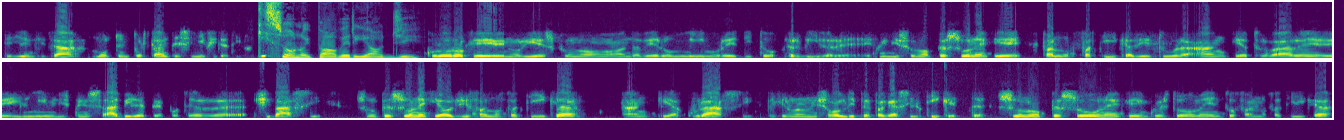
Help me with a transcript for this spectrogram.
e di entità molto importante e significativa. Chi sono i poveri oggi? Coloro che non riescono ad avere un minimo reddito per vivere e quindi sono persone che fanno fatica addirittura anche a trovare il minimo indispensabile per poter eh, cibarsi. Sono persone che oggi fanno fatica anche a curarsi perché non hanno i soldi per pagarsi il ticket. Sono persone che in questo momento fanno fatica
